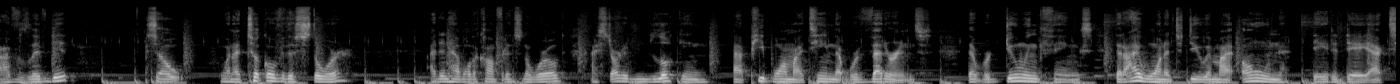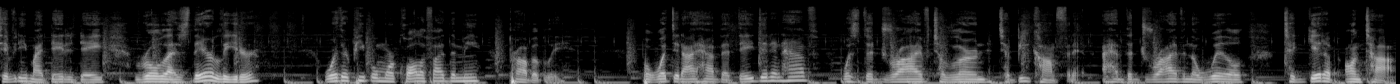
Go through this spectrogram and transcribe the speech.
have lived it. So when I took over this store, I didn't have all the confidence in the world. I started looking at people on my team that were veterans, that were doing things that I wanted to do in my own day to day activity, my day to day role as their leader. Were there people more qualified than me? Probably. But what did I have that they didn't have? Was the drive to learn to be confident. I had the drive and the will to get up on top.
